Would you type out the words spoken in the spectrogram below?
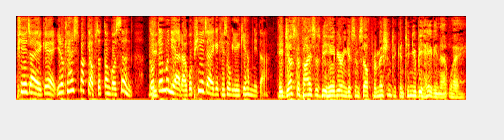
피해자에게 이렇게 할 수밖에 없었던 것은 너 이- 때문이야라고 피해자에게 계속 얘기합니다. He justifies his behavior and gives himself permission to continue behaving that way.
